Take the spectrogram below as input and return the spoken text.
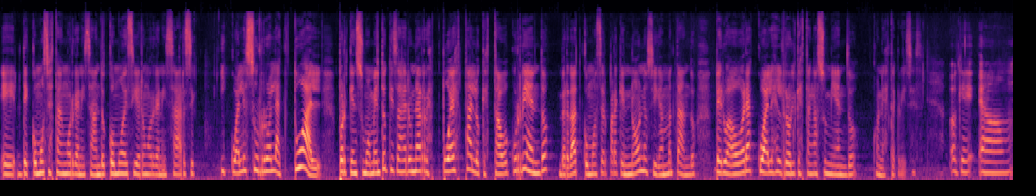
eh, de cómo se están organizando, cómo decidieron organizarse, y cuál es su rol actual, porque en su momento quizás era una respuesta a lo que estaba ocurriendo, ¿verdad? Cómo hacer para que no nos sigan matando, pero ahora cuál es el rol que están asumiendo con esta crisis. Ok, um,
